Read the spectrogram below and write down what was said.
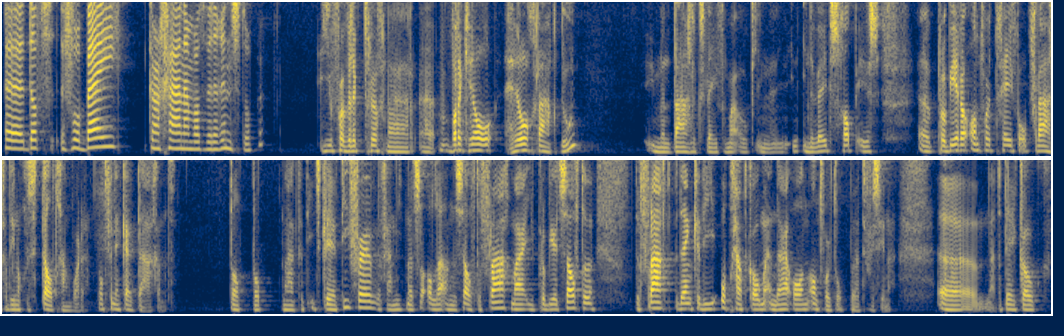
eh, dat voorbij kan gaan aan wat we erin stoppen? Hiervoor wil ik terug naar eh, wat ik heel, heel graag doe. In mijn dagelijks leven, maar ook in, in, in de wetenschap, is eh, proberen antwoord te geven op vragen die nog gesteld gaan worden. Dat vind ik uitdagend. Dat, dat maakt het iets creatiever. We gaan niet met z'n allen aan dezelfde vraag, maar je probeert zelf de, de vraag te bedenken die op gaat komen en daar al een antwoord op eh, te verzinnen. Nou, dat deed ik ook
